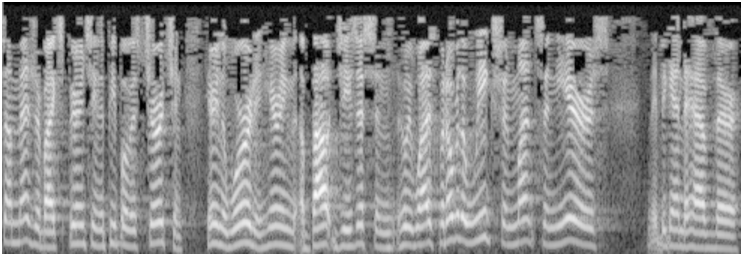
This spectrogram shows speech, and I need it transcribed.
some measure by experiencing the people of his church and hearing the word and hearing about Jesus and who he was. But over the weeks and months and years, they began to have their,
